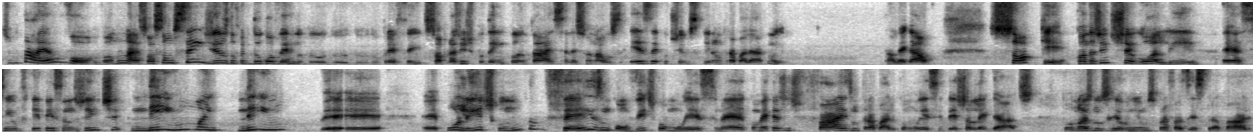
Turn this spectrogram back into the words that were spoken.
Tipo, tá, eu vou, vamos lá. Só são 100 dias do, do governo do, do, do prefeito, só para a gente poder implantar e selecionar os executivos que irão trabalhar com ele. Tá legal. Só que, quando a gente chegou ali, é assim, eu fiquei pensando, gente, nenhuma, nenhum é, é, é, político nunca fez um convite como esse, né? Como é que a gente faz um trabalho como esse e deixa legados? Então, nós nos reunimos para fazer esse trabalho,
